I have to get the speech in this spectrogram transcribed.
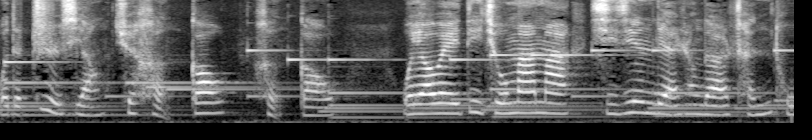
我的志向却很高很高。我要为地球妈妈洗净脸上的尘土，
